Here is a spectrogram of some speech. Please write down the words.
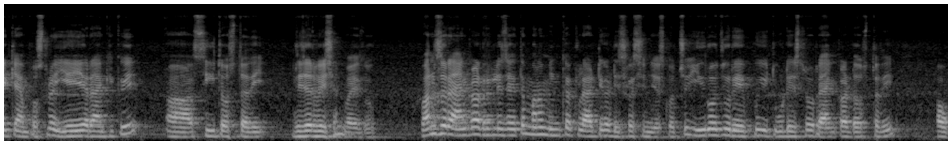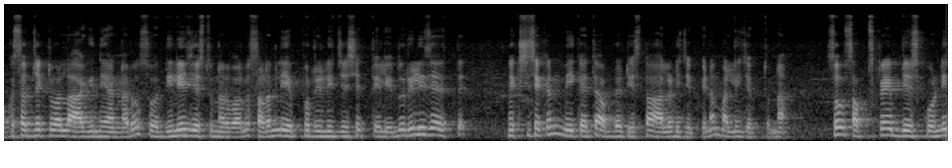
ఏ క్యాంపస్లో ఏ ఏ ర్యాంక్కి సీట్ వస్తుంది reservation wise once rank card release అయితే మనం ఇంకా క్లారిటీగా డిస్కషన్ చేసుకోవచ్చు. ఈ రోజు రేపు ఈ టూ డేస్లో ర్యాంక్ కార్డ్ వస్తుంది. ఒక సబ్జెక్ట్ వల్ల ఆగింది అన్నారు. సో డిలే చేస్తున్నారు వాళ్ళు. సడన్లీ ఎప్పుడు రిలీజ్ చేసే తెలియదు రిలీజ్ అయితే నెక్స్ట్ సెకండ్ మీకైతే అప్డేట్ ఇస్తా ఆల్రెడీ చెప్పిన మళ్ళీ చెప్తున్నా. సో సబ్స్క్రైబ్ చేసుకోండి.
